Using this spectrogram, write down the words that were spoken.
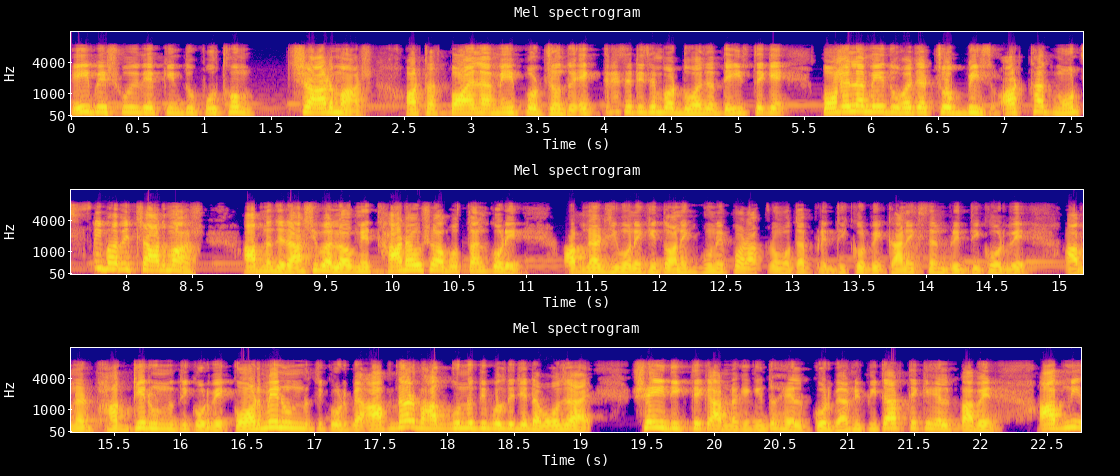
এই বৃহস্পতিদেব কিন্তু প্রথম চার মাস, অর্থাৎ পয়লা মে পর্যন্ত, একত্রিশে ডিসেম্বর দু থেকে পয়লা মে দু অর্থাৎ মোটামুটিভাবে চার মাস আপনাদের রাশি বা লগ্নে থার্ড হাউসে অবস্থান করে আপনার জীবনে কিন্তু অনেক গুণে পরাক্রমতা বৃদ্ধি করবে কানেকশন বৃদ্ধি করবে, আপনার ভাগ্যের উন্নতি করবে, কর্মের উন্নতি করবে, আপনার ভাগ্য উন্নতি বলতে যেটা বোঝায়, সেই দিক থেকে আপনাকে কিন্তু হেল্প করবে। আপনি পিতার থেকে হেল্প পাবেন আপনি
